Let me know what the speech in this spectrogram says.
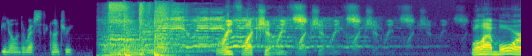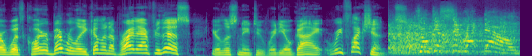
you know, in the rest of the country. Reflection. Reflection. We'll have more with Claire Beverly coming up right after this. You're listening to Radio Guy Reflections. So just sit right down,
